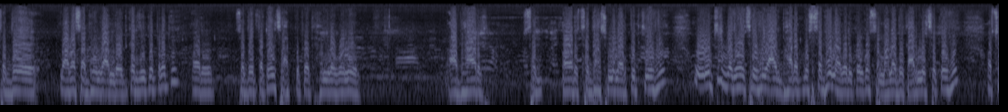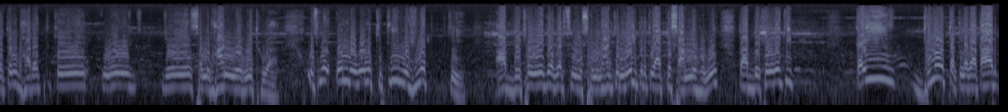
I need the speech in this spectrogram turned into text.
श्रद्धेय बाबा साहब भीमराव अंबेडकर जी के प्रति और श्रद्धेय पटेल साहब के प्रति हम लोगों ने आभार और श्रद्धा सुमन अर्पित किए हैं। उनकी वजह से ही आज भारत में सभी नागरिकों को समान अधिकार मिल सके हैं और स्वतंत्र भारत के में जो ये संविधान निर्मित हुआ, उसमें उन लोगों ने कितनी मेहनत की। आप देखेंगे कि अगर संविधान की मूल प्रति आपके सामने होगी तो आप देखेंगे कि कई दिनों तक लगातार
